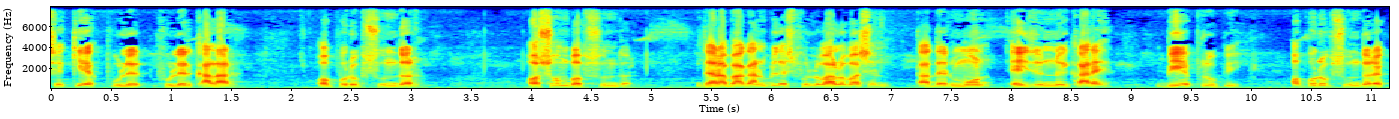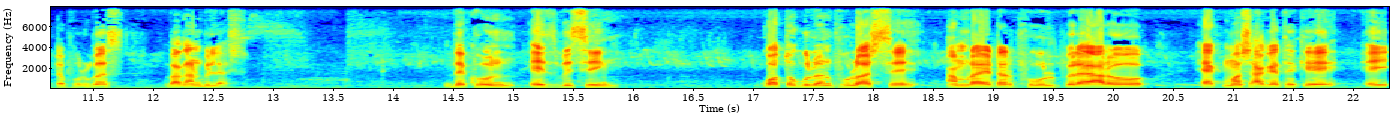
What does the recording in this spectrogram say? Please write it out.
সে কি এক ফুলের ফুলের কালার? অপরূপ সুন্দর, অসম্ভব সুন্দর। যারা বাগান বিলাস ফুল ভালোবাসেন, তাদের মন এই জন্যই কারে বিএফ রুপি। অপরূপ সুন্দর একটা ফুল গাছ, বাগান বিলাস। দেখুন এসবি সিং, কতগুলান ফুল আসছে? আমরা এটার ফুল প্রায় আরও এক মাস আগে থেকে এই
